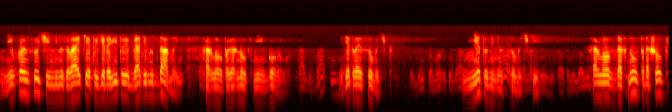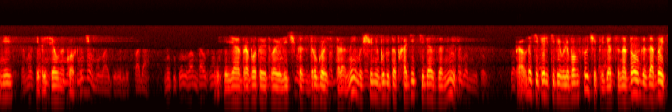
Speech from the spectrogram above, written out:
«Ни в коем случае не называйте эту ядовитую гадину дамой!» Харлоу повернул к ней голову. «Где твоя сумочка?» «Нет у меня сумочки». Харлоу вздохнул, подошел к ней и присел на корточки. Если я обработаю твое личико с другой стороны, мужчины будут обходить тебя за милю. Правда, теперь тебе в любом случае придется надолго забыть,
